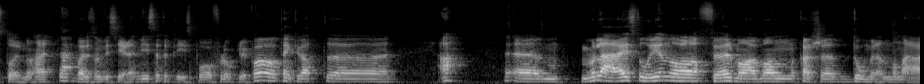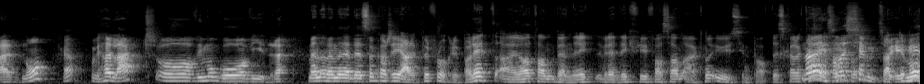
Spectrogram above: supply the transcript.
stormen her, Nei. bare som vi sier det. Vi setter pris på Flåklypa og tenker at uh, ja, Um, vi må lære av historien, og før var man kanskje dummere enn man er nå. Ja. Og vi har lært, og vi må gå videre. Men, men det som kanskje hjelper Flåklypa litt, er jo at han Benrik Reddik Fy Fasan er ikke noe usympatisk karakter. Nei, han er kjempehyggelig.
